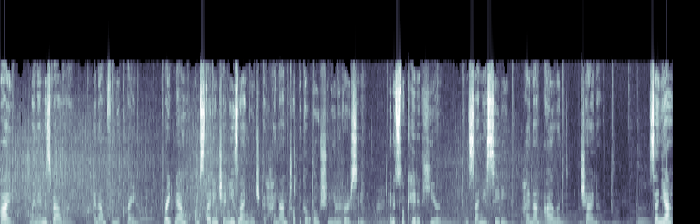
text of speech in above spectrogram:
Hi, my name is Valerie, and I'm from Ukraine. Right now, I'm studying Chinese language at Hainan Tropical Ocean University, and it's located here in Sanya City, Hainan Island, China. Sanya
